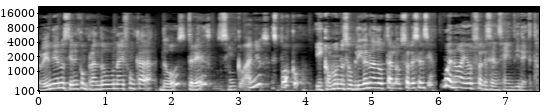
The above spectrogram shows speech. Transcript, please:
hoy en día nos tienen comprando un iPhone cada dos, tres, cinco años. Es poco. ¿Y cómo nos obligan a adoptar la obsolescencia? Bueno, hay obsolescencia indirecta.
